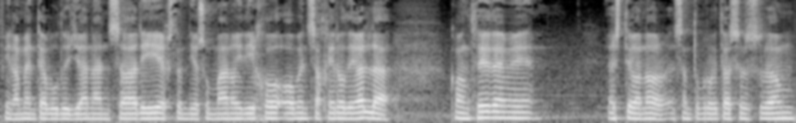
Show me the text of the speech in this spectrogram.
Finalmente, Abu Duyan Ansari extendió su mano y dijo: Oh mensajero de Allah, concédeme este honor. El santo profeta Sallam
